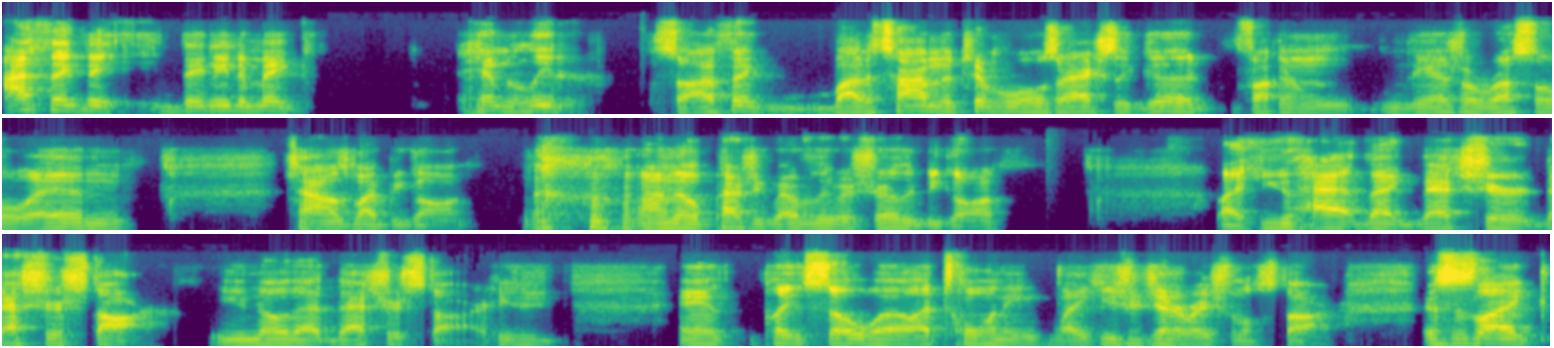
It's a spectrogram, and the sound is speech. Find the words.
I think they they need to make him the leader. So I think by the time the Timberwolves are actually good, fucking D'Angelo Russell and Towns might be gone. I know Patrick Beverley will surely be gone. Like you had like that's your that's your star. You know that that's your star. He's and played so well at 20. Like he's your generational star. This is like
